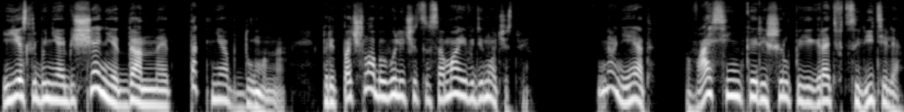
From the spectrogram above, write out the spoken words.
и если бы не обещание, данное так необдуманно, предпочла бы вылечиться сама и в одиночестве. Но нет, Васенька решил поиграть в целителя.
